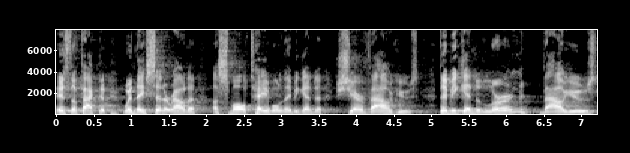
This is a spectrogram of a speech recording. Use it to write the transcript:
is the fact that when they sit around a, a small table and they begin to share values, they begin to learn values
